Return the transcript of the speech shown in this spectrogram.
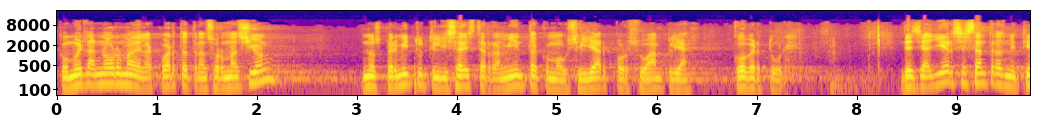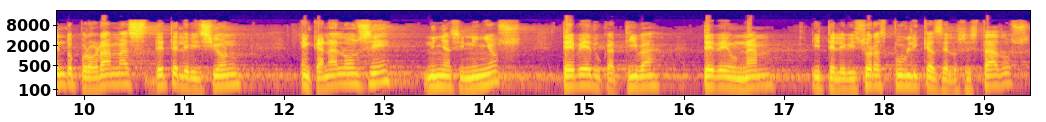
como es la norma de la cuarta transformación, nos permite utilizar esta herramienta como auxiliar por su amplia cobertura. Desde ayer se están transmitiendo programas de televisión en Canal 11, Niñas y Niños, TV Educativa, TV UNAM y televisoras públicas de los estados,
